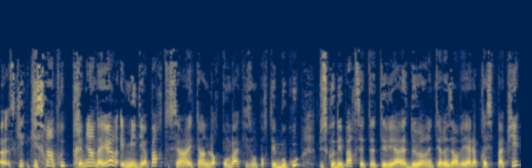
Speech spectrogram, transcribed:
euh, ce qui, qui, serait un truc très bien d'ailleurs et Mediapart c'est un, été un de leurs combats qu'ils ont porté beaucoup puisqu'au départ cette TVA à 2.1 était réservée à la presse papier.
